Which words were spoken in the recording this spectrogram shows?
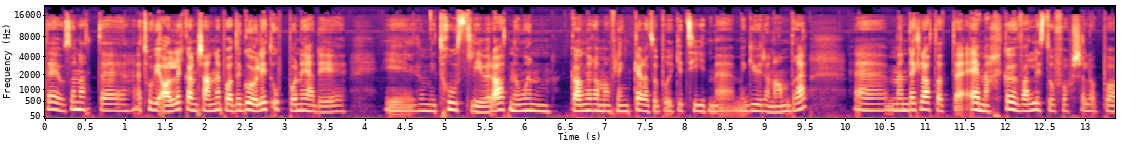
det er jo sånn at eh, jeg tror vi alle kan kjenne på at det går litt opp og ned i, i, liksom i troslivet, da. At noen ganger er man flinkere til å bruke tid med, med Gud enn andre. Eh, men det er klart at jeg merker jo veldig stor forskjell på,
